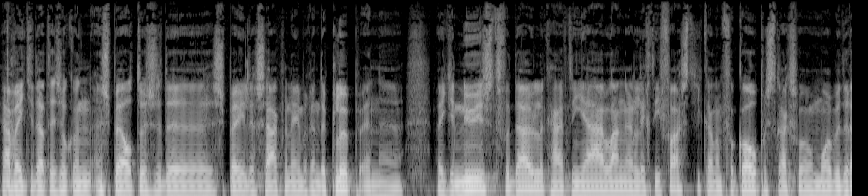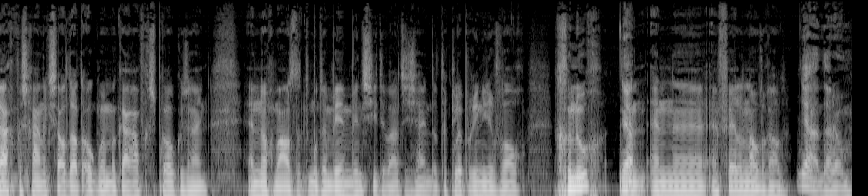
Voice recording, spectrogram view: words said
Ja, weet je, dat is ook een, een spel tussen de speler, zaakwaarnemer en de club. En uh, weet je, nu is het voor duidelijk, hij heeft een jaar langer, ligt hij vast. Je kan hem verkopen straks voor een mooi bedrag. Waarschijnlijk zal dat ook met elkaar afgesproken zijn. En nogmaals, dat moet een win-win situatie zijn, dat de club er in ieder geval genoeg ja. en, en, uh, en veel aan overhoudt. Ja, daarom.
